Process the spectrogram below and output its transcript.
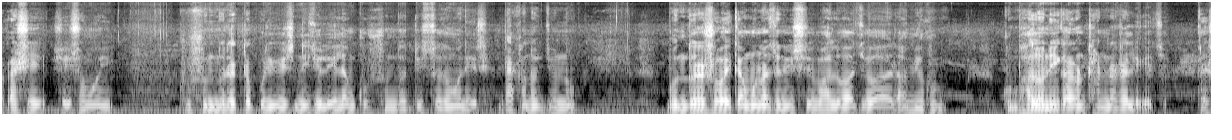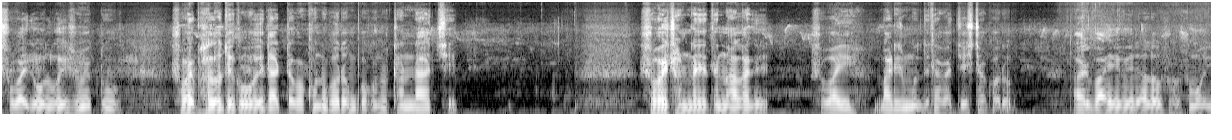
আকাশে সেই সময়। খুব সুন্দর একটা পরিবেশ নিয়ে চলে এলাম, খুব সুন্দর দৃশ্য তোমাদের দেখানোর জন্য। বন্ধুরা, সবাই কেমন আছো? নিশ্চয়ই ভালো আছো, আর আমিও খুব খুব ভালো নেই, কারণ ঠান্ডাটা লেগেছে। তাই সবাইকে বলব, এই সময় একটু সবাই ভালো থেকো ওয়েদারটা কখনো গরম, কখনো ঠান্ডা আছে। সবাই ঠান্ডা যাতে না লাগে, সবাই বাড়ির মধ্যে থাকার চেষ্টা করো। আর বাইরে বেরালেও সবসময়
